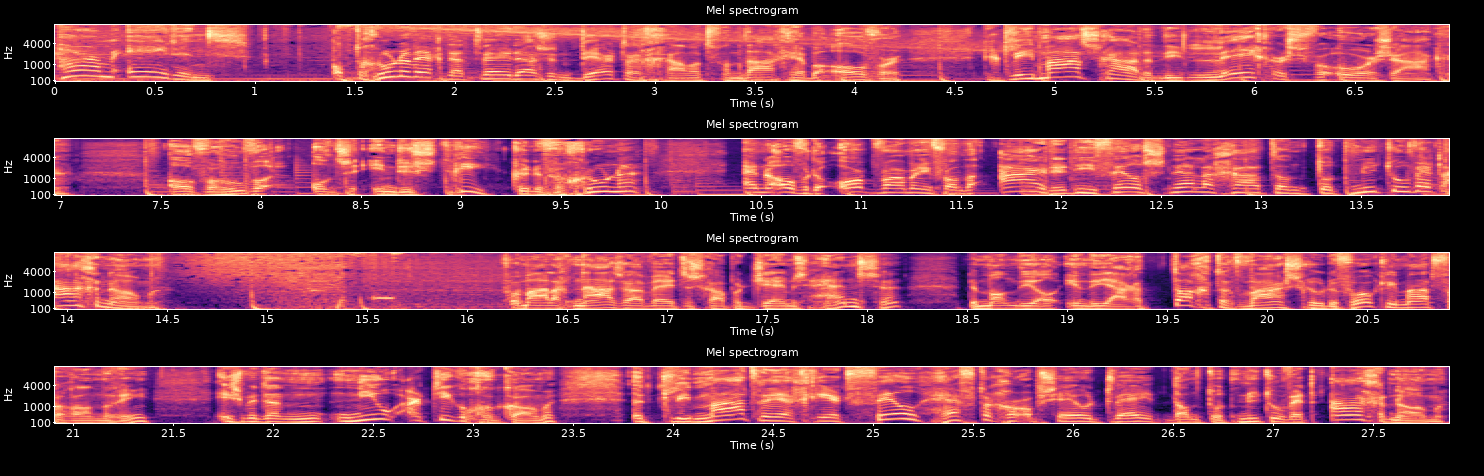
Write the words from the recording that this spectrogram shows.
Harm Edens. Op de Groene Weg naar 2030 gaan we het vandaag hebben over de klimaatschade die legers veroorzaken. Over hoe we onze industrie kunnen vergroenen. En over de opwarming van de aarde die veel sneller gaat dan tot nu toe werd aangenomen. Voormalig NASA-wetenschapper James Hansen, de man die al in de jaren 80 waarschuwde voor klimaatverandering, is met een nieuw artikel gekomen. Het klimaat reageert veel heftiger op CO2 dan tot nu toe werd aangenomen.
